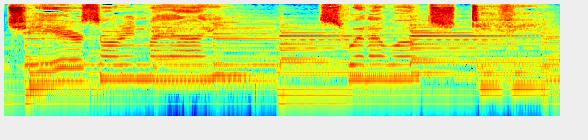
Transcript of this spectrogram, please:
Tears are in my eyes when I watch TV.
